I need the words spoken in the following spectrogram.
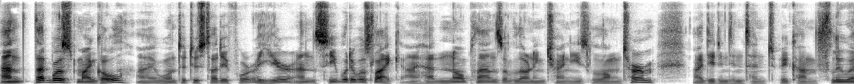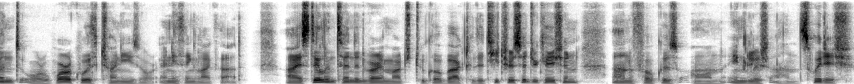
And that was my goal. I wanted to study for a year and see what it was like. I had no plans of learning Chinese long term. I didn't intend to become fluent or work with Chinese or anything like that. I still intended very much to go back to the teacher's education and focus on English and Swedish.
